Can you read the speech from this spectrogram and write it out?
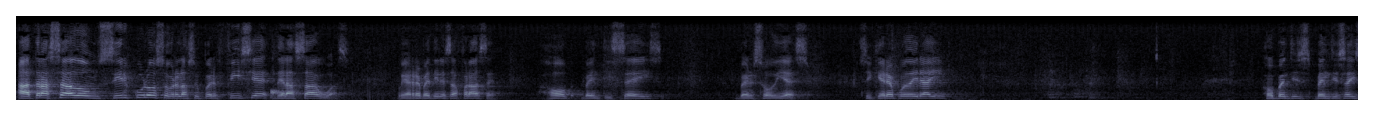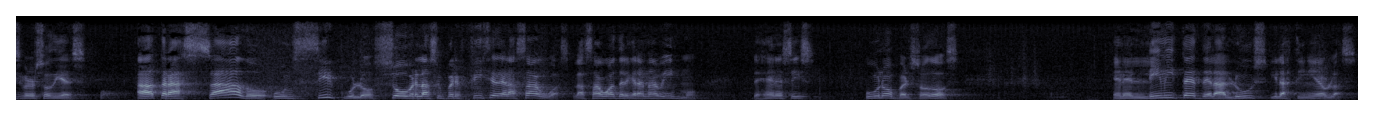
Ha trazado un círculo sobre la superficie de las aguas. Voy a repetir esa frase. Job 26, verso 10. Si quiere puede ir ahí. Job 26, verso 10. Ha trazado un círculo sobre la superficie de las aguas, las aguas del gran abismo, de Génesis 1, verso 2. En el límite de la luz y las tinieblas.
